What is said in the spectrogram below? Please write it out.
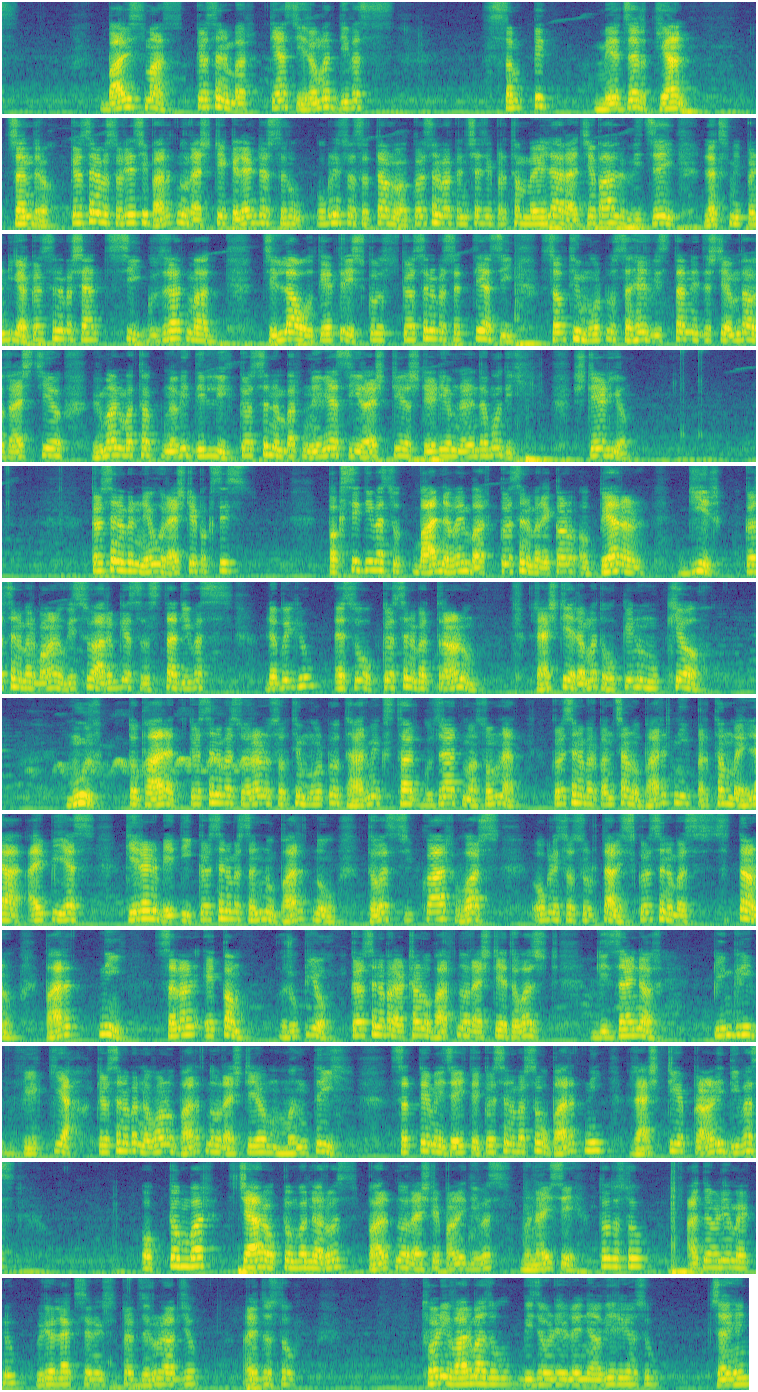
બાવીસ માસ ક્વેશ્ચન નંબર ત્યાસી, રમત દિવસ, સંપિત મેજર ધ્યાન, ચંદ્ર ક્વેશ્ચન નંબર ચોર્યાસી ભારતનું રાષ્ટ્રીય કેલેન્ડર શરૂ, ઓગણીસો સત્તાવનમાં ક્વેશ્ચન નંબર પંચ્યાસી, પ્રથમ મહિલા રાજ્યપાલ વિજય લક્ષ્મી પંડ્યા ક્વેશ્ચન નંબર છ્યાસી, ગુજરાતમાં જિલ્લાઓ તેત્રીસ ક્વેશ્ચન નંબર સત્યાસી, સૌથી મોટું શહેર વિસ્તારની દ્રષ્ટિએ અમદાવાદ રાષ્ટ્રીય વિમાન મથક, નવી દિલ્હી ક્વેશ્ચન નંબર નેવ્યાસી, રાષ્ટ્રીય stadium Narendra Modi stadium. Question number નેવું, રાષ્ટ્રીય પક્ષી પક્ષી દિવસ બાર નવેમ્બર ક્વેશ્ચન નંબર એકાણું, અભયારણ્ય ગીર ક્વેશ્ચન નંબર બાણું, વિશ્વ આરોગ્ય સંસ્થા દિવસ ડબલ્યુ એસઓ ક્વેશ્ચન નંબર ત્રાણું, રાષ્ટ્રીય રમત હોકીનું મુખ્ય મૂળ તો ભારત ક્વેશ્ચન નંબર ચોરાણું સૌથી મોટું ધાર્મિક સ્થળ ગુજરાતમાં સોમનાથ. ક્વેશ્ચન નંબર પંચાણું ભારતની પ્રથમ મહિલા IPS Kiran Bedi. Question number સન્નું ભારતનું ધ્વજ સ્વીકાર વર્ષ ઓગણીસો સુડતાલીસ. ક્વેશ્ચન નંબર સત્તાણું ભારતની ચલણ એકમ રૂપિયો. ક્વેશ્ચન નંબર અઠ્ઠાણું ભારતનો રાષ્ટ્રીય ધ્વજ designer Pingali Venkayya. Question number નવ્વાણું ભારતનો રાષ્ટ્રીય મંત્રી સત્યમે જયતે. ક્વેશ્ચન નંબર સો ભારતની રાષ્ટ્રીય પ્રાણી દિવસ ઓક્ટોબર, ચાર ઓક્ટોબરના રોજ ભારતનો રાષ્ટ્રીય પાણી દિવસ મનાય છે. તો દોસ્તો, આજના વિડીયોમાં એટલું. વીડિયો લાઈક શેર સબસ્ક્રાઈબ જરૂર આપજો અને દોસ્તો, થોડી વારમાં જ હું બીજો વીડિયો લઈને આવી રહ્યો છું. જય હિન્દ.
